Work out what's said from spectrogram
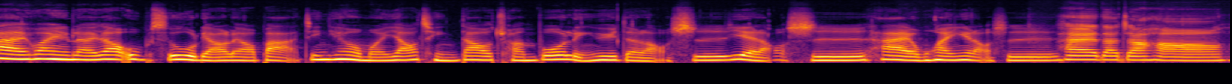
嗨，欢迎来到五十五聊聊吧。今天我们邀请到传播领域的老师叶老师。嗨，我们欢迎叶老师。嗨，大家好，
